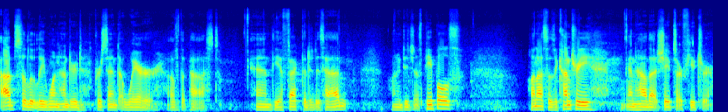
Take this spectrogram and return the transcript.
absolutely 100% aware of the past and the effect that it has had on Indigenous peoples, on us as a country, and how that shapes our future.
